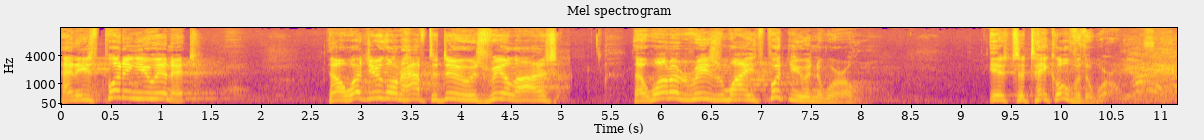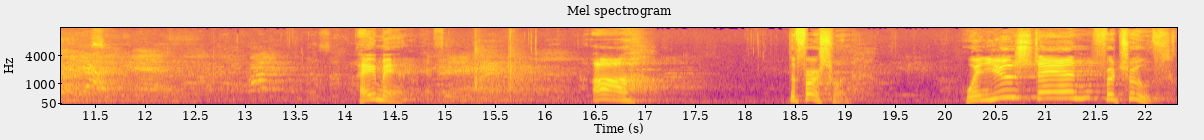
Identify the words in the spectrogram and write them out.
And he's putting you in it. Now, what you're going to have to do is realize that one of the reasons why he's putting you in the world is to take over the world. Amen. Uh, the first one. When you stand for truth,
